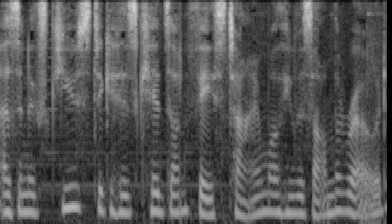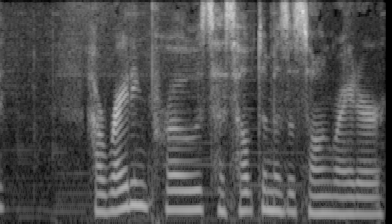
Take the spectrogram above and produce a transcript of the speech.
as an excuse to get his kids on FaceTime while he was on the road, how writing prose has helped him as a songwriter,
